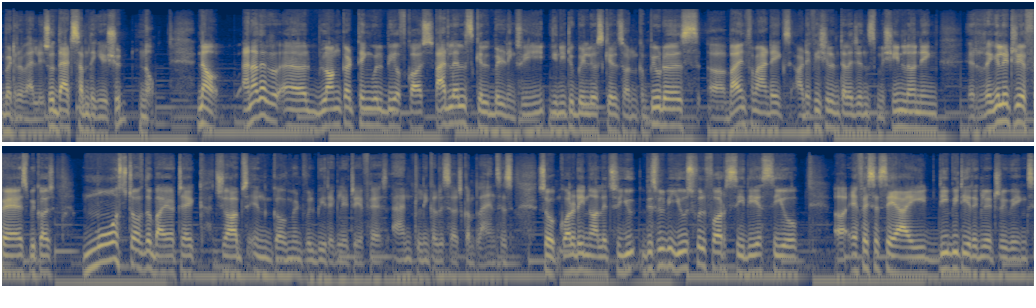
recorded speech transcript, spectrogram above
better value. So that's something you should know. Now, Another uh, long cut thing will be, of course, parallel skill building. So you, you need to build your skills on computers, uh, bioinformatics, artificial intelligence, machine learning, regulatory affairs, because most of the biotech jobs in government will be regulatory affairs and clinical research compliances. So quality knowledge. So you, this will be useful for CDSCO, uh, FSSAI, DBT regulatory wings,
